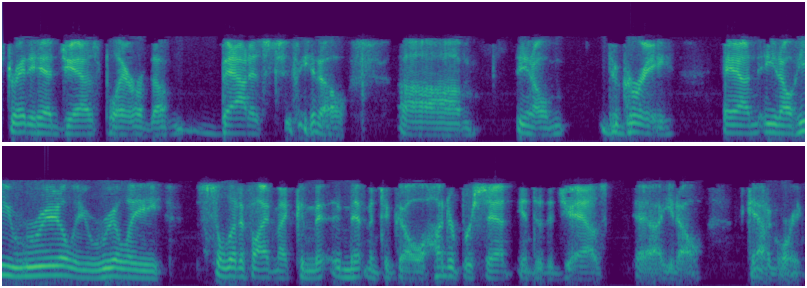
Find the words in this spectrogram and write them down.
straight ahead jazz player of the baddest, you know, um, you know, degree. And, you know, he really, really solidified my commitment to go 100% into the jazz, uh, you know, category.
